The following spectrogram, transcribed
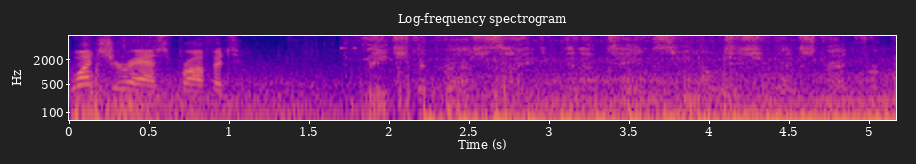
Watch your ass, Prophet. Reach the crash site tissue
